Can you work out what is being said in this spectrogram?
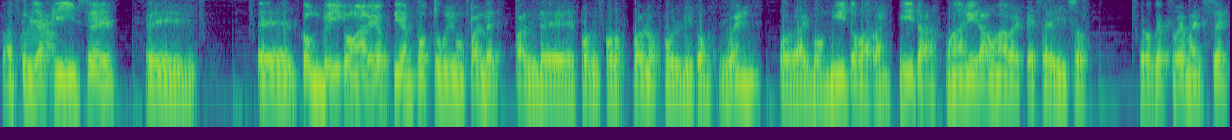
Patrulla 15. Eh, eh, con Vico aquellos tiempos tuvimos par de, par de por, los pueblos, por Vico Juven, por Ay Bonito, Barranquita, una gira una vez que se hizo, creo que fue Merced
